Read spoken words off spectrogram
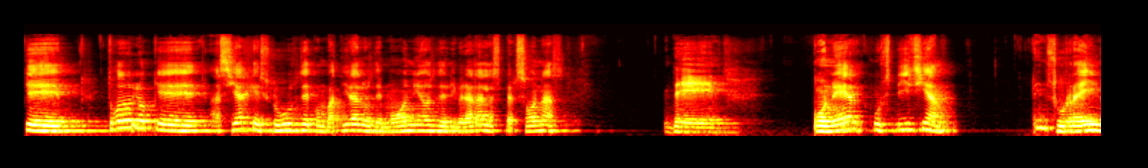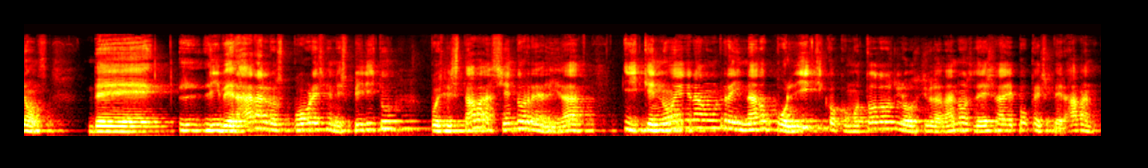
que todo lo que hacía Jesús de combatir a los demonios, de liberar a las personas, de poner justicia en su reino, de liberar a los pobres en espíritu, pues estaba haciendo realidad. Y que no era un reinado político como todos los ciudadanos de esa época esperaban,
